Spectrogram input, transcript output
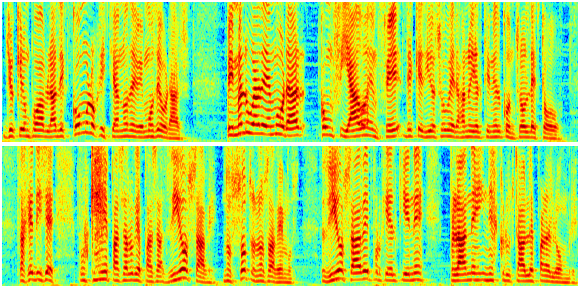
Yo quiero un poco hablar de cómo los cristianos debemos de orar. En primer lugar, debemos orar confiados en fe de que Dios es soberano y Él tiene el control de todo. La gente dice, ¿por qué pasa lo que pasa? Dios sabe, nosotros no sabemos. Dios sabe porque Él tiene planes inescrutables para el hombre.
